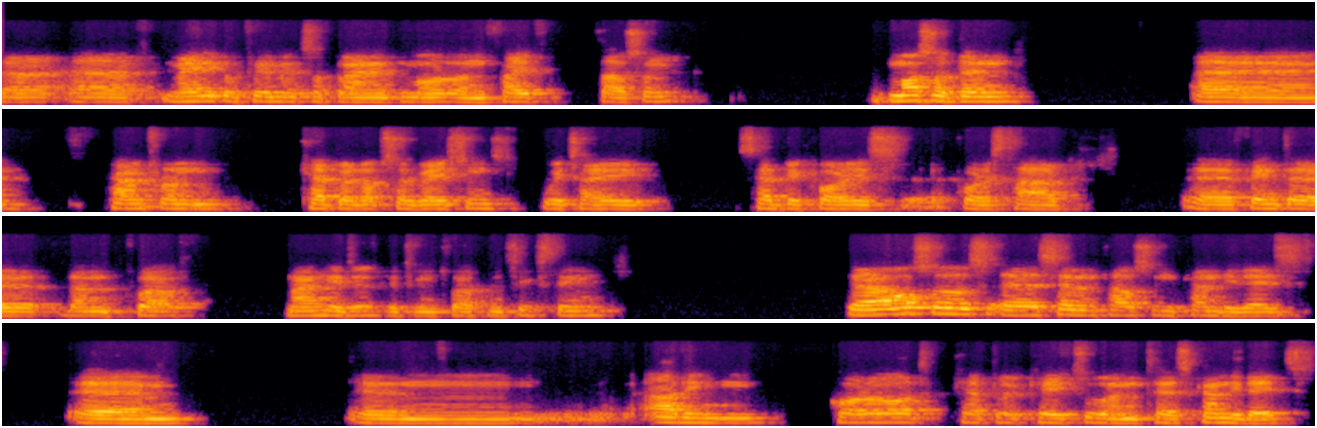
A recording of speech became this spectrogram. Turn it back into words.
are uh, many confirmed exoplanet, more than five thousand. Most of them uh, come from Kepler observations, which I said before is for a star fainter than 12 magnitudes, between 12 and 16. There are also uh, 7,000 candidates um, um, adding Corot, Kepler K2 and TESS candidates.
